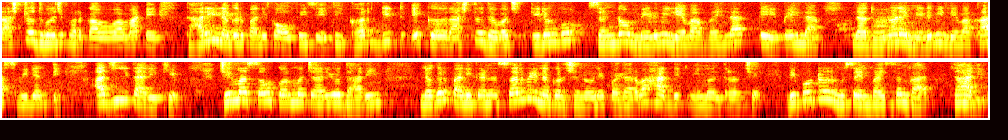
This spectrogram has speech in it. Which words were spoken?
રાષ્ટ્રધ્વજ ફરકાવવા માટે ધારી નગરપાલિકા ઓફિસેથી ઘર દીઠ એક રાષ્ટ્રધ્વજ, તિરંગો, ઝંડો મેળવી લેવા વહેલા તે પહેલાના ધોરણે મેળવી લેવા ખાસ વિનંતી. આજની તારીખે, જેમાં સૌ કર્મચારીઓ ધારી નગરપાલિકાના સર્વે નગરજનોને પધારવા હાર્દિક નિમંત્રણ છે. રિપોર્ટર હુસેનભાઈ સંઘાર, ધારી.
